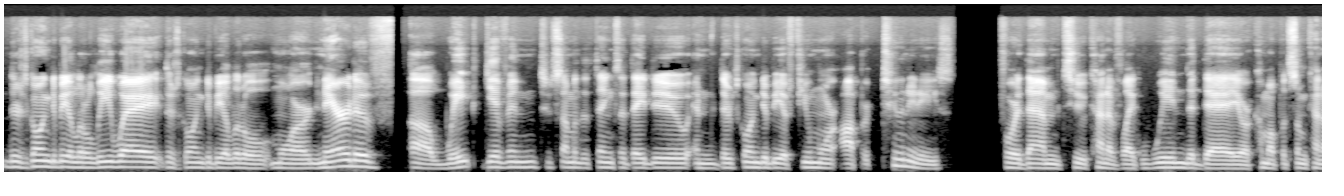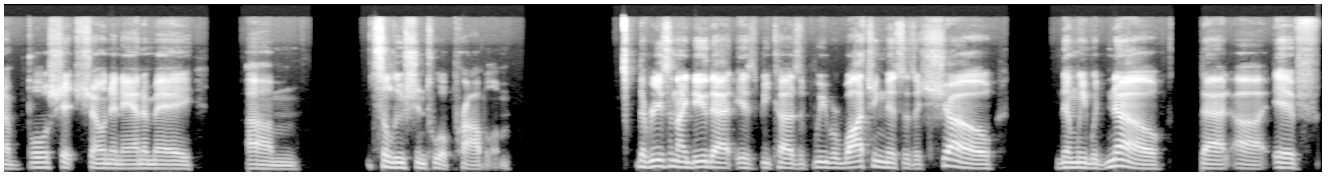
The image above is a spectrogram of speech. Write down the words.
there's going to be a little leeway. There's going to be a little more narrative uh, weight given to some of the things that they do, and there's going to be a few more opportunities for them to kind of like win the day or come up with some kind of bullshit shonen anime um, solution to a problem. The reason I do that is because if we were watching this as a show, then we would know that uh, if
